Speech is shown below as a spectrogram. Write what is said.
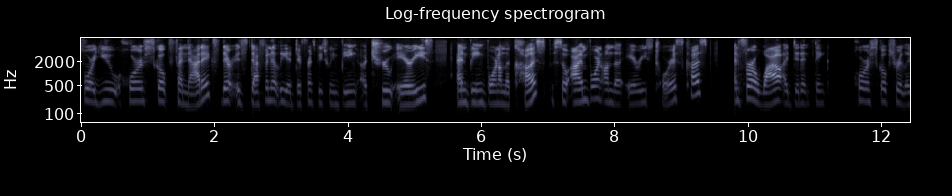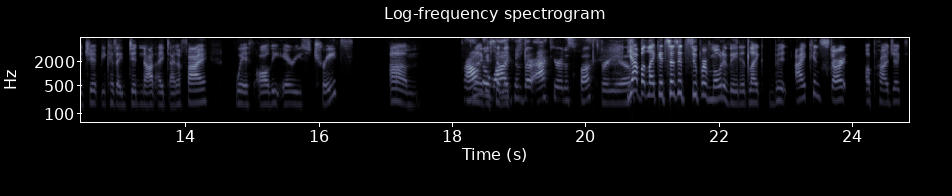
for you horoscope fanatics, there is definitely a difference between being a true Aries and being born on the cusp. So I'm born on the Aries Taurus cusp, and for a while I didn't think horoscopes were legit because I did not identify with all the Aries traits. Um, I don't Like I know said, why, like- because they're accurate as fuck for you. yeah, but like it says it's super motivated. Like, but I can start a project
